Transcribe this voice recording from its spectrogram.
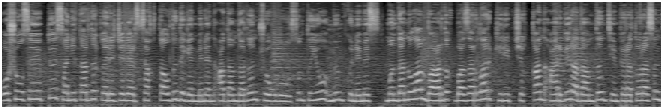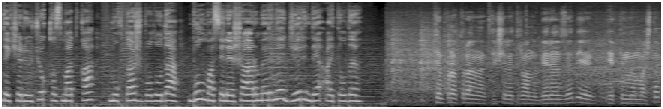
ошол себептүү санитардык эрежелер сакталды деген менен адамдардын чогулуусун тыюу мүмкүн эмес мындан улам баардык базарлар кирип чыккан ар бир адамдын температурасын текшерүүчү кызматка муктаж болууда бул маселе шаар мэрине жеринде айтылды температураны текшере турганды беребиз деди эртеңден баштап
